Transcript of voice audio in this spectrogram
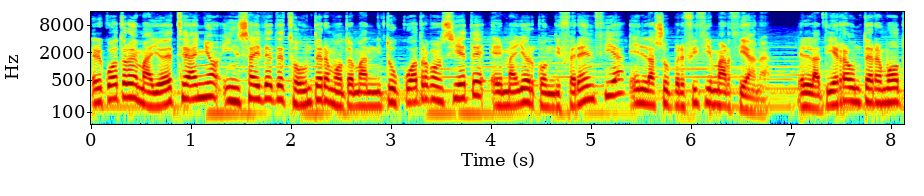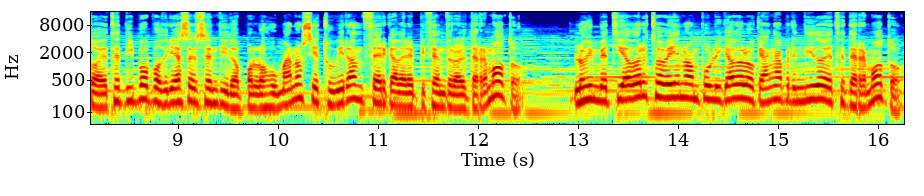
El 4 de mayo de este año, InSight detectó un terremoto de magnitud 4,7, el mayor con diferencia en la superficie marciana. En la Tierra un terremoto de este tipo podría ser sentido por los humanos si estuvieran cerca del epicentro del terremoto, los investigadores todavía no han publicado lo que han aprendido de este terremoto,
